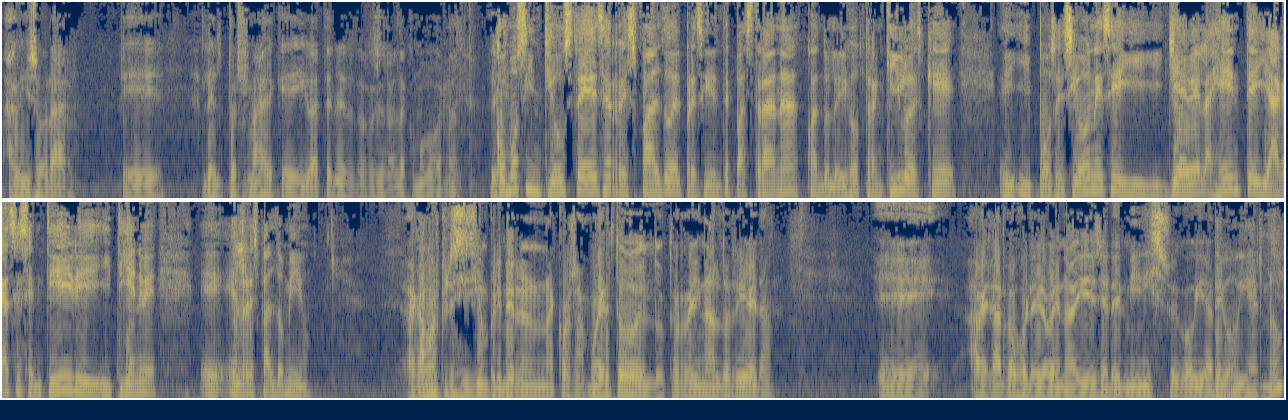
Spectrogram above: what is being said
a visorar eh, el personaje que iba a tener Risaralda como gobernante. ¿Cómo sintió usted ese respaldo del presidente Pastrana cuando le dijo, tranquilo, es que eh, y posesiones y lleve a la gente y hágase sentir y, tiene eh, el respaldo mío? Hagamos precisión primero en una cosa. Muerto el doctor Reinaldo Rivera, eh, Abelardo Forero Benavides era el ministro de gobierno. De gobierno.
